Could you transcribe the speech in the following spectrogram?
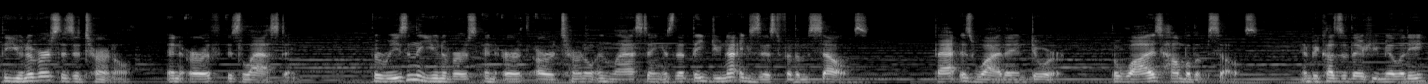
The universe is eternal, and Earth is lasting. The reason the universe and Earth are eternal and lasting is that they do not exist for themselves. That is why they endure. The wise humble themselves, and because of their humility,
